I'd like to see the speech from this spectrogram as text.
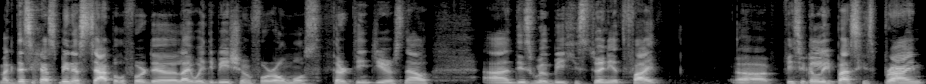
Makdessi has been a staple for the lightweight division for almost 13 years now, and this will be his 20th fight. Uh, physically past his prime,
